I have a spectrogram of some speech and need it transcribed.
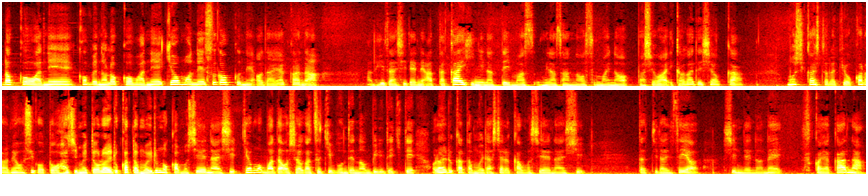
六甲はね、神戸の六甲はね、今日もね、すごくね、穏やかなあの日差しでね、暖かい日になっています。皆さんのお住まいの場所はいかがでしょうか？もしかしたら今日からねお仕事を始めておられる方もいるのかもしれないし今日もまだお正月気分でのんびりできておられる方もいらっしゃるかもしれないしどちらにせよ新年のね健やかな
